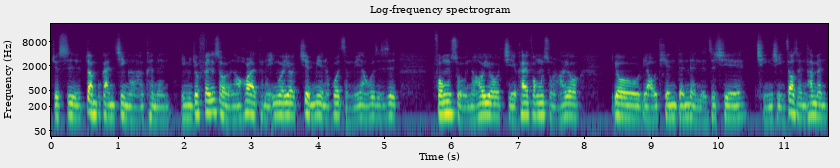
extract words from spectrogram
就是断不干净啊。可能明明就分手了，然后后来可能因为又见面了，或者怎么样，或者是封锁，然后又解开封锁，然后又又聊天等等的这些情形，造成他们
